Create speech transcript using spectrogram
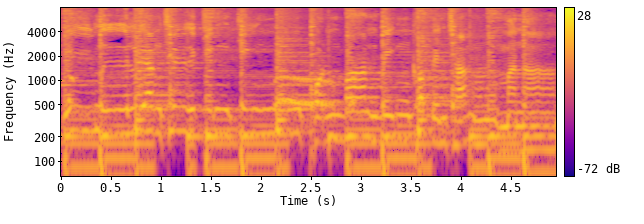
ฝีมือเรื่องชื่อจริง ๆ คนบ้านบิงเขาเป็นช่างมานาน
